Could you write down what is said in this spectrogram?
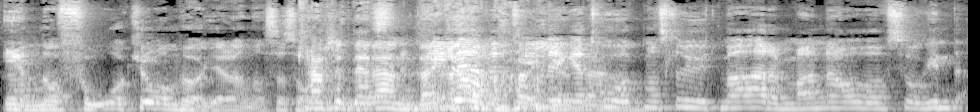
En av få kramhögar denna säsongen. Kanske den enda Jag vill även tillägga att. Håkman slog ut med armarna och såg inte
